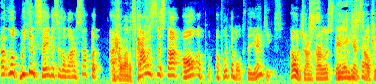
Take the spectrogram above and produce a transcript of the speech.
Uh, look, we can say this is a lot of stuff, but That's a lot of stuff. how is this not all ap- applicable to the Yankees? Oh, Giancarlo Stanton gets healthy.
